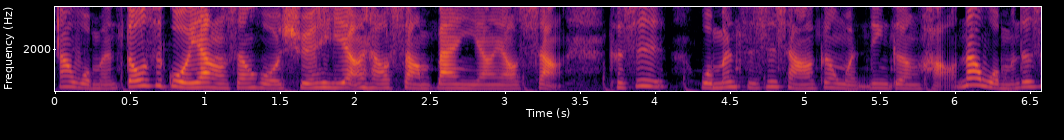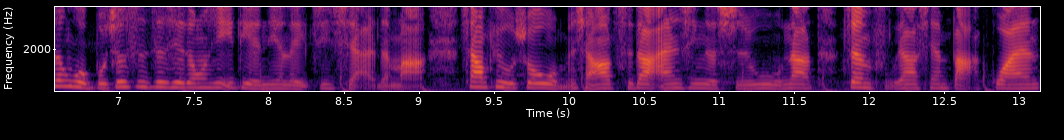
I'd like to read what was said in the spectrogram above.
那我们都是过一样的生活，学一样要上班一样要上。可是我们只是想要更稳定更好。那我们的生活不就是这些东西一点点累积起来的吗？像譬如说，我们想要吃到安心的食物，那政府要先把关。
